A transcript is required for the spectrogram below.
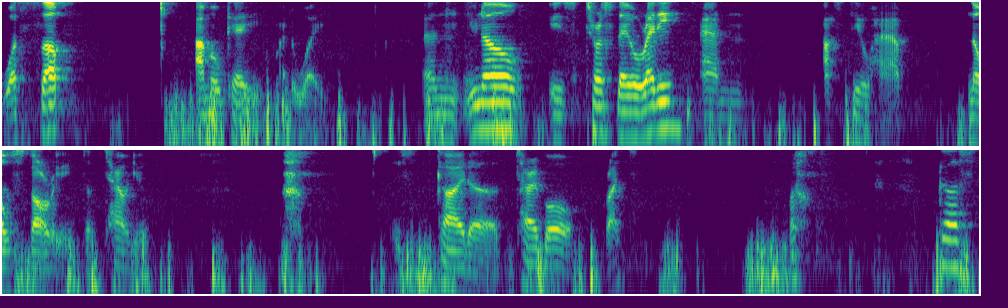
what's up? I'm okay, by the way. And you know, it's Thursday already, and I still have no story to tell you. it's kinda terrible, right? Because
